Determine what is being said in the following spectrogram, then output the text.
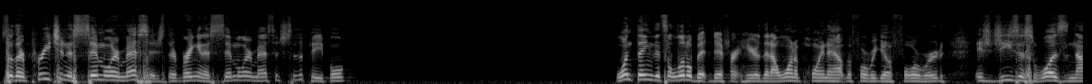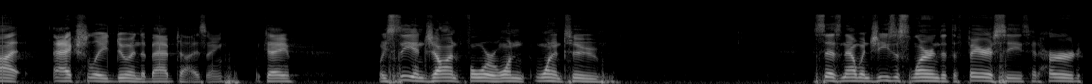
So they're preaching a similar message. They're bringing a similar message to the people. One thing that's a little bit different here that I want to point out before we go forward is Jesus was not actually doing the baptizing. Okay? We see in John 4 1, 1 and 2, it says, Now when Jesus learned that the Pharisees had heard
